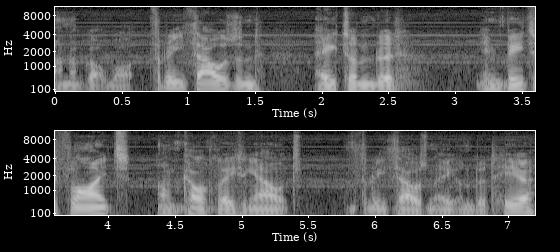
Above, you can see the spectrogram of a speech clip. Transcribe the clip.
and I've got what 3800 in Betaflight. I'm calculating out 3800 here.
